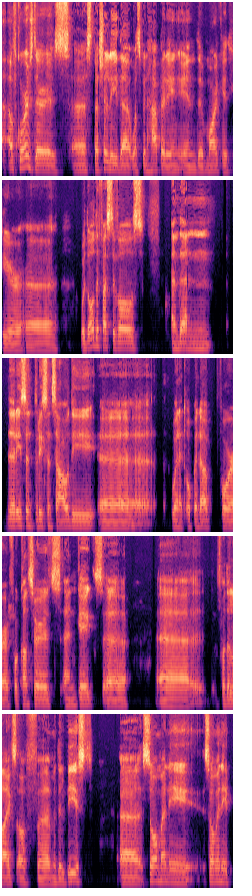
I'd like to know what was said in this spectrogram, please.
of course there is uh, especially that what's been happening in the market here uh, with all the festivals and then the recent recent Saudi uh, when it opened up for for concerts and gigs uh, uh, for the likes of uh, MDLBEAST, uh, so many so many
